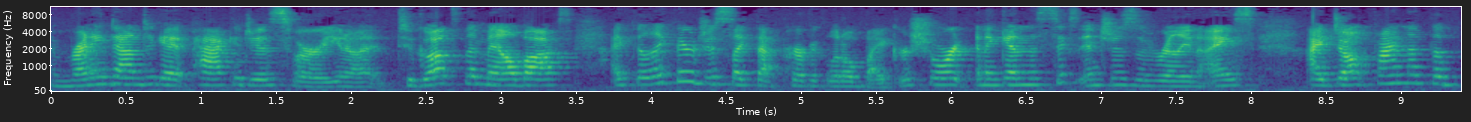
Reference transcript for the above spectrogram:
I'm running down to get packages for you know to go out to the mailbox. I feel like they're just like that perfect little biker short. And again the six inches is really nice. I don't find that the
